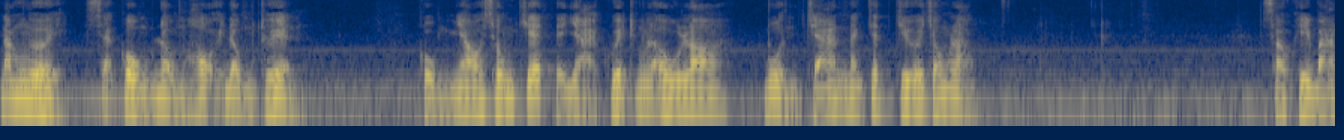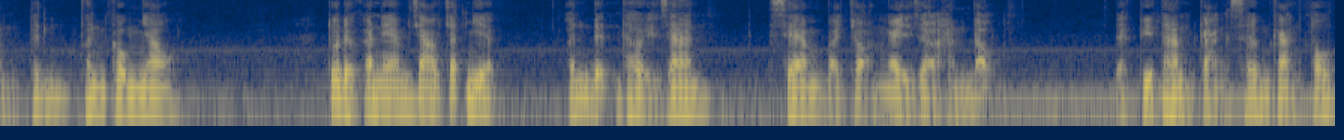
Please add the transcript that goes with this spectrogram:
Năm người sẽ cùng đồng hội đồng thuyền, cùng nhau sống chết để giải quyết những âu lo, buồn chán đang chất chứa trong lòng. Sau khi bàn tính phân công nhau, tôi được anh em giao trách nhiệm, ấn định thời gian, xem và chọn ngày giờ hành động để tiến hành càng sớm càng tốt.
